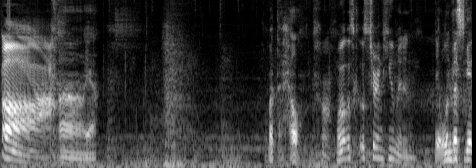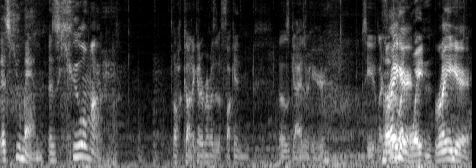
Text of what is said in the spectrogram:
Ah. Ah, yeah. What the hell? Huh. Well, let's let's turn human and Yeah, we'll investigate as human. as human. Oh god, I gotta remember that the fucking those guys are here. See, like They're, right like, here, waiting. right here.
